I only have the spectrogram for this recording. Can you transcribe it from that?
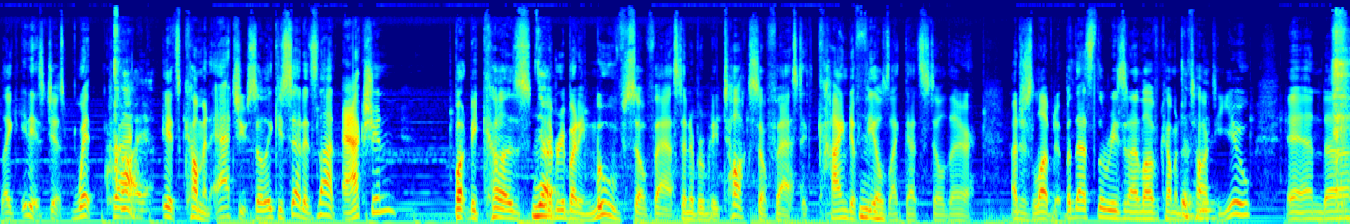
like it is just whip crack. Oh, yeah. It's coming at you. So like you said, it's not action, but because yeah. everybody moves so fast and everybody talks so fast, it kind of mm. feels like that's still there. I just loved it. But that's the reason I love coming to talk to you. And uh,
